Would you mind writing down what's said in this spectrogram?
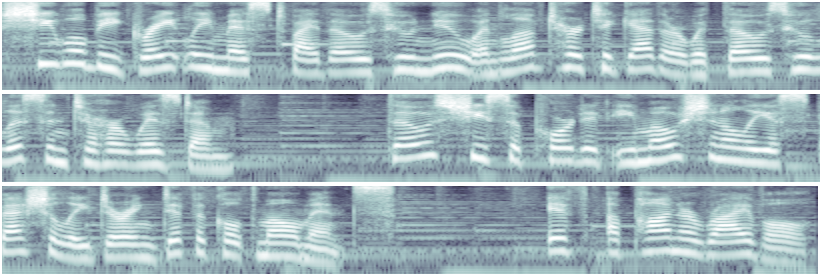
She will be greatly missed by those who knew and loved her together with those who listened to her wisdom. Those she supported emotionally especially during difficult moments. If, upon arrival,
